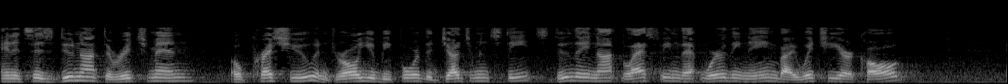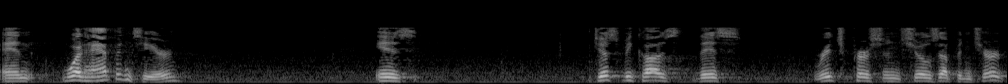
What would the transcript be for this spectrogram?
And it says, Do not the rich men oppress you and draw you before the judgment seats? Do they not blaspheme that worthy name by which ye are called? And what happens here is just because this rich person shows up in church,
